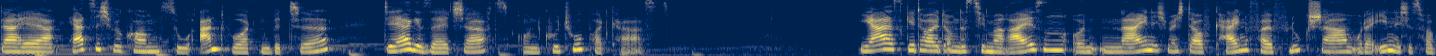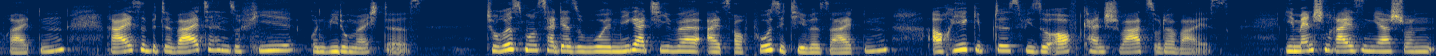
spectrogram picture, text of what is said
Daher herzlich willkommen zu Antworten bitte, der Gesellschafts- und Kulturpodcast. Ja, es geht heute um das Thema Reisen und nein, ich möchte auf keinen Fall Flugscham oder ähnliches verbreiten. Reise bitte weiterhin so viel und wie du möchtest. Tourismus hat ja sowohl negative als auch positive Seiten. Auch hier gibt es wie so oft kein Schwarz oder Weiß. Wir Menschen reisen ja schon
